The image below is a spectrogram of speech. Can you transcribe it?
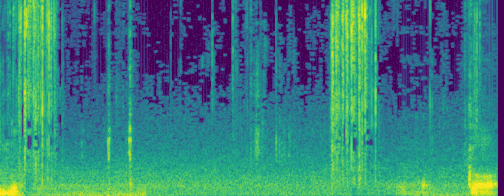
Oh my god.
